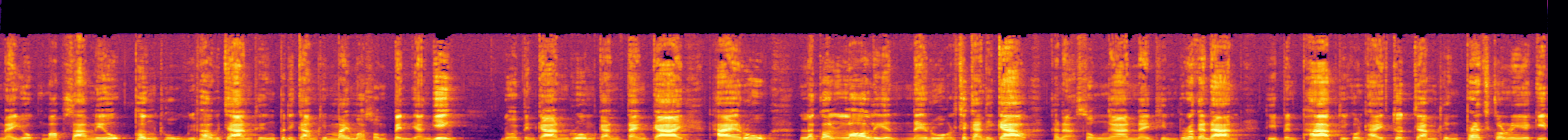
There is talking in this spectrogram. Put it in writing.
แม่ยกม็อบ 3 นิ้ว เพิ่งถูกวิพากษ์วิจารณ์ถึงพฤติกรรมที่ไม่เหมาะสมเป็นอย่างยิ่ง โดยเป็นการร่วมกันแต่งกาย ถ่ายรูป แล้วก็ล้อเลียนในหลวงรัชกาลที่ 9 ขณะทรงงานในถิ่นธุรกันดารที่เป็นภาพที่คนไทยจดจำถึงพระราชกรณียกิจ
